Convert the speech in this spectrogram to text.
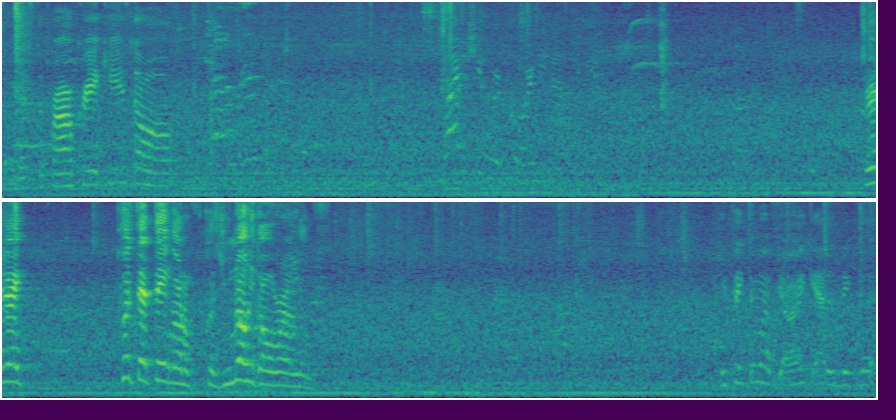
So that's the Proud Craig Kids dog. JJ, put that thing on him because you know he gonna run loose. He picked him up, y'all. He got his big butt.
